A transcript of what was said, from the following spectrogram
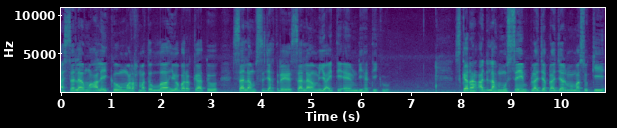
Assalamualaikum warahmatullahi wabarakatuh. Salam sejahtera, salam UiTM di hatiku. Sekarang adalah musim pelajar-pelajar memasuki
